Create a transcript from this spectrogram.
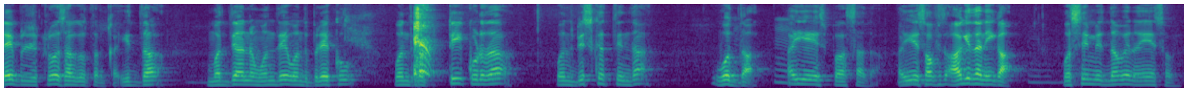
ಲೈಬ್ರರಿ ಕ್ಲೋಸ್ ಆಗೋ ತನಕ ಇದ್ದ ಮಧ್ಯಾಹ್ನ ಒಂದೇ ಒಂದು ಬ್ರೇಕು ಒಂದು ಕಪ್ ಟೀ ಕುಡ್ದ ಒಂದು ಬಿಸ್ಕತ್ ತಿಂದ ಓದ್ದ. ಐ ಎ ಎಸ್ ಪಾಸ್ ಆದ. ಐ ಎ ಎಸ್ ಆಫೀಸ್ ಆಗಿದ್ದಾನೆ ಈಗ. ವಸೀಮ್ ಇದ್ದವೇನು ಐ ಎ ಎಸ್ ಆಫೀಸ್.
